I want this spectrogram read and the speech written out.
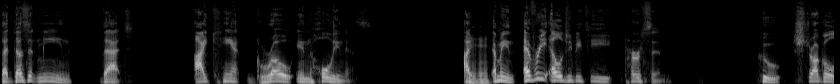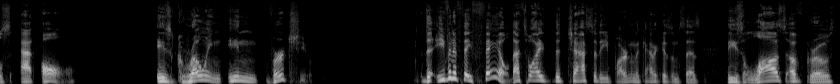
that doesn't mean that I can't grow in holiness. Mm-hmm. I I mean, every LGBT person who struggles at all is growing in virtue. The, even if they fail, that's why the chastity part in the catechism says these laws of growth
